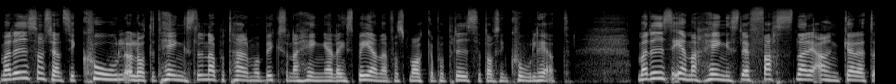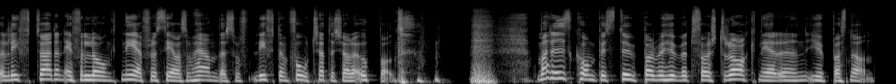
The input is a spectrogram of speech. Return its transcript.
Marie som känt sig cool och låtit hängslena på termobyxorna hänga längs benen får smaka på priset av sin coolhet. Maries ena hängsle fastnar i ankaret och liftvärden är för långt ner för att se vad som händer så liften fortsätter köra uppåt. Maries kompis stupar med huvudet först rakt ner i den djupa snön.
